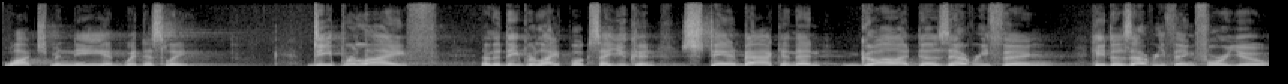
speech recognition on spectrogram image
Watchman Nee and Witness Lee. Deeper Life. And the Deeper Life books say you can stand back and then God does everything. He does everything for you.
